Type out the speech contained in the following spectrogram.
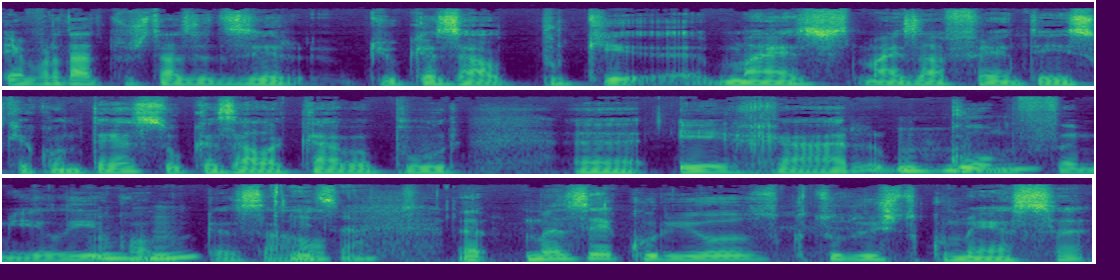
é verdade, tu estás a dizer que o casal, porque eh, mais, mais à frente é isso que acontece, o casal acaba por uh, errar uhum. como família, uhum. como casal, uh, mas é curioso que tudo isto começa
